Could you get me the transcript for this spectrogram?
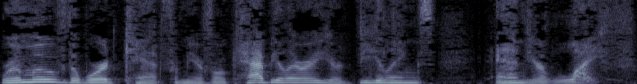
remove the word can't from your vocabulary, your dealings, and your life.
